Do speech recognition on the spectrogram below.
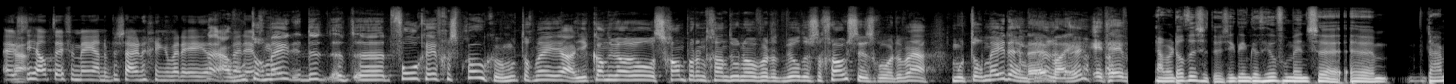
Eus, die helpt even mee aan de bezuinigingen bij de EO. Nou ja, we moeten toch mee. de- het, eh, het volk heeft gesproken. We moeten toch mee. Ja, je kan nu wel heel schamperend gaan doen over dat Wilders de grootste is geworden. Maar ja, je moet toch meedenken. Hè, maar René? het heeft Ja, maar dat is het dus. Ik denk dat heel veel mensen ehm, daar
